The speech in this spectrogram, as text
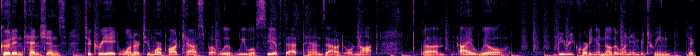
good intentions to create one or two more podcasts, but we, we will see if that pans out or not. Um, I will be recording another one in between the,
